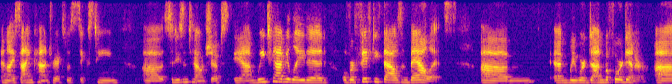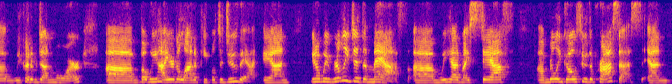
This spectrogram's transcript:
And I signed contracts with 16 uh, cities and townships, and we tabulated over 50,000 ballots. Um, and we were done before dinner. Um, we could have done more, um, but we hired a lot of people to do that. And, you know, we really did the math. Um, we had my staff um, really go through the process and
